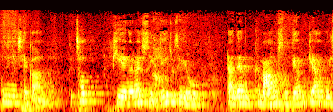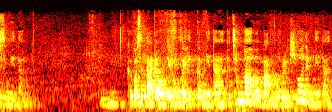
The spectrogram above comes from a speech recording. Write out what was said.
하느님 제가 그 첫 비행을 할 수 있게 해주세요. 라는 그 마음 속에 함께 하고 있습니다. 음, 그것은 나를 어디론가 이끕니다. 그 첫 마음은 만물을 키워냅니다.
